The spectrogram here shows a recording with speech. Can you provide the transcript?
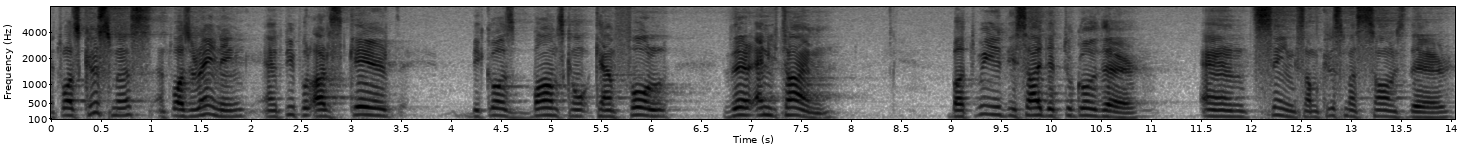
It was Christmas, it was raining, and people are scared because bombs can, can fall there anytime. But we decided to go there and sing some Christmas songs there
